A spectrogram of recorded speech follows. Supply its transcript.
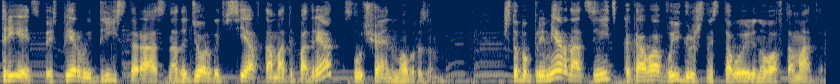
треть, то есть первые 300 раз надо дергать все автоматы подряд случайным образом, чтобы примерно оценить, какова выигрышность того или иного автомата.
